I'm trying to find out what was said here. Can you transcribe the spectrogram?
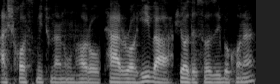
اشخاص می‌تونن اونها رو طراحی و پیاده سازی بکنن.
